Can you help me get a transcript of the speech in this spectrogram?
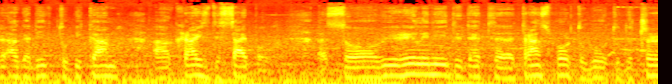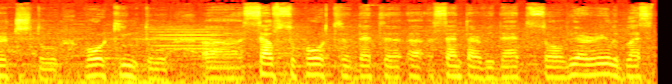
drug addict to become Christ disciple. Uh, so we really need that uh, transport to go to the church, to working, to uh, self-support that center with that. So we are really blessed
